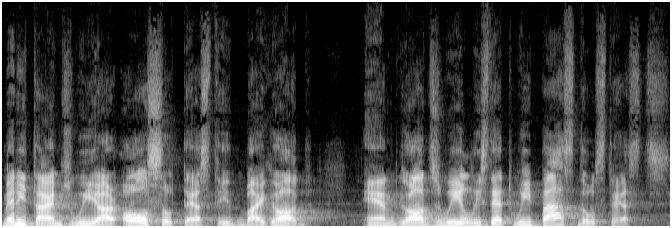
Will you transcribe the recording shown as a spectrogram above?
Many times we are also tested by God, and God's will is that we pass those tests.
